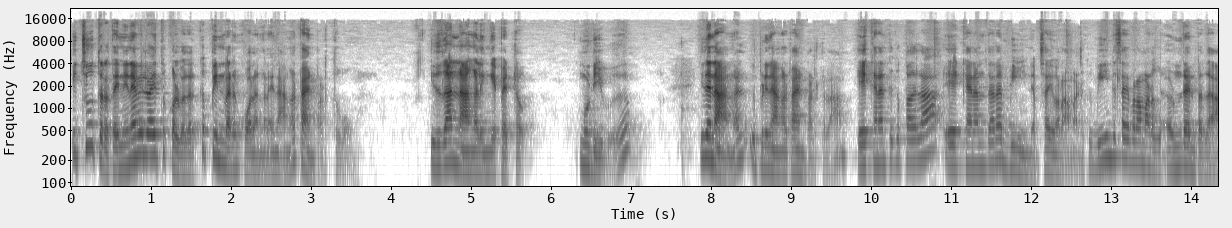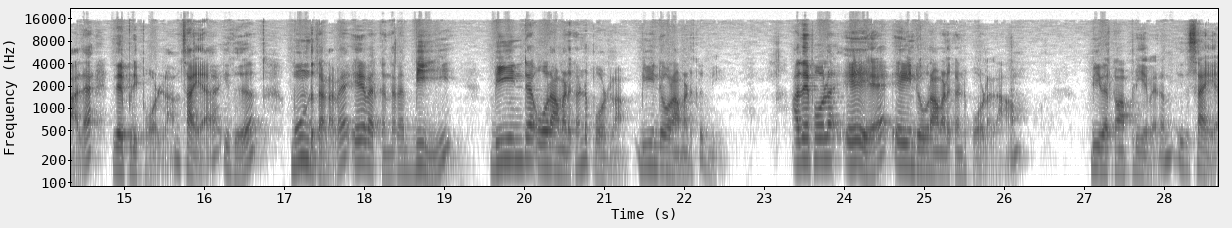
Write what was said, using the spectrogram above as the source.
இச்சூத்திரத்தை நினைவில் வைத்துக் கொள்வதற்கு பின்வரும் கோலங்களை நாங்கள் பயன்படுத்துவோம். இதுதான் நாங்கள் இங்கே பெற்ற முடிவு. இதை நாங்கள் இப்படி நாங்கள் பயன்படுத்தலாம். ஏ கணத்துக்கு பதிலாக ஏ கணம் தர பீண்ட சைவராமனுக்கு. இந்த சைவராமனுக்கு உண்டு என்பதால் இதை இப்படி போடலாம். சய இது. மூன்று தடவை ஏ வர்க்கம் தர பி பீண்ட ஓராம் அடுக்கண்டு போடலாம். பீண்ட ஓராம் அடுக்கு பி அதே போல் ஏ ஏ ஓராம் ஓராமடுக்கண்டு போடலாம். பி வர்க்கம் அப்படியே வரும். இது சய.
